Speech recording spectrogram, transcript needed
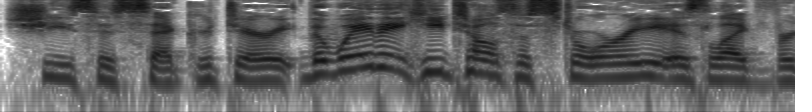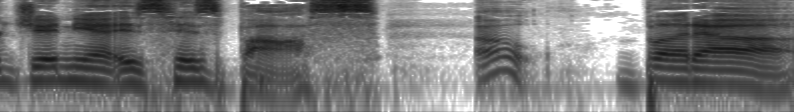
she's his secretary. The way that he tells the story is like Virginia is his boss. Oh, but uh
